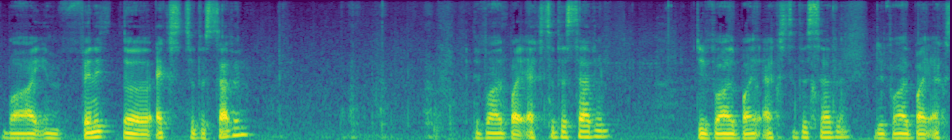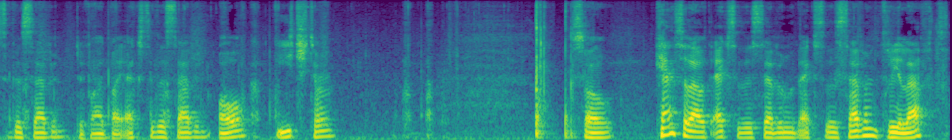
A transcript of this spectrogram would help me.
by infinity uh, x to the 7 divide by x to the 7 divide by x to the 7 divide by x to the 7 divide by x to the 7 all each term. So cancel out x to the 7 with x to the 7 3 left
